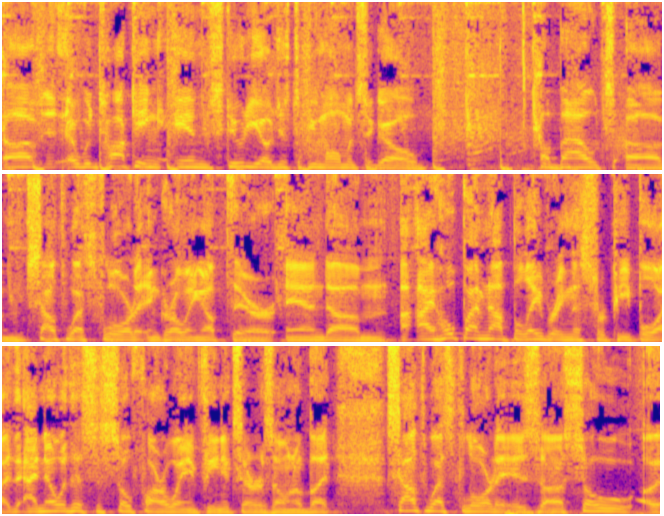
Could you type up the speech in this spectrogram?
uh, we're talking in studio just a few moments ago about um, Southwest Florida and growing up there. And um, I hope I'm not belaboring this for people. I, I, know this is so far away in Phoenix, Arizona, but Southwest Florida is uh, so uh,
